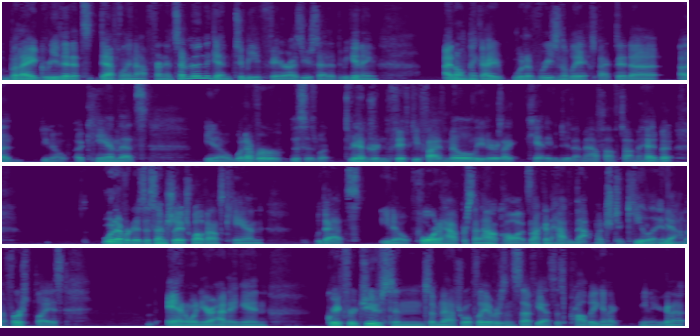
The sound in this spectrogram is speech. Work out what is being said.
But I agree that it's definitely not front and center. And again, to be fair, as you said at the beginning, I don't think I would have reasonably expected a a you know a can that's you know whatever this is what 355 milliliters. I can't even do that math off the top of my head, but whatever it is, essentially a 12 ounce can that's you know four and a half percent alcohol. It's not going to have that much tequila in yeah. it in the first place. And when you're adding in grapefruit juice and some natural flavors and stuff, yes, it's probably gonna you know you're gonna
